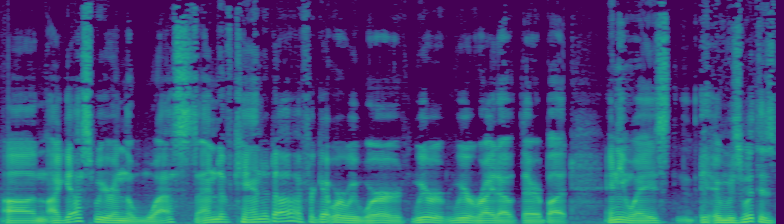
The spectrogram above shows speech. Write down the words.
Um, I guess we were in the west end of Canada. I forget where we were. We were we were right out there. But anyways, it was with his.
